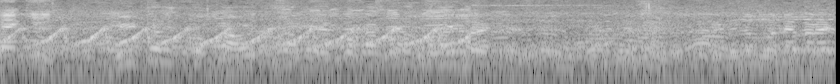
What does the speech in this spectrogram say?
ম্যাগি মনে করেন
